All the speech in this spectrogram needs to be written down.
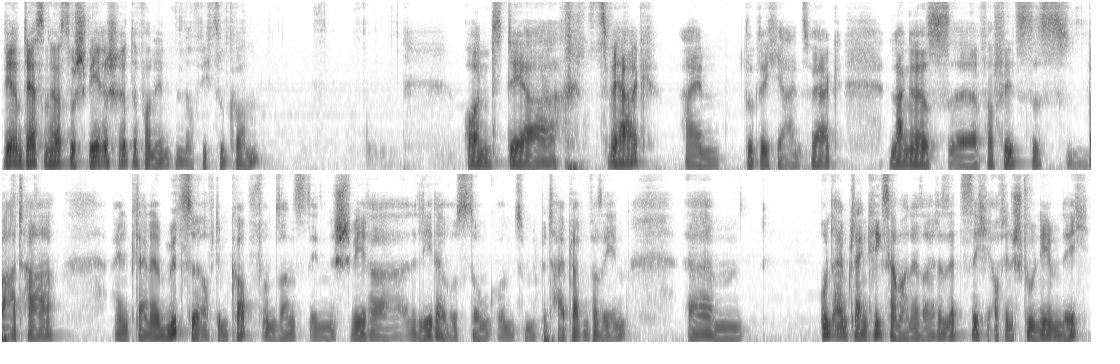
Währenddessen hörst du schwere Schritte von hinten auf dich zukommen. Und der Zwerg, ein wirklich ja ein Zwerg, langes, äh, verfilztes Barthaar, eine kleine Mütze auf dem Kopf und sonst in schwerer Lederrüstung und mit Metallplatten versehen. Ähm, und einem kleinen Kriegshammer an der Seite, setzt sich auf den Stuhl neben dich,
